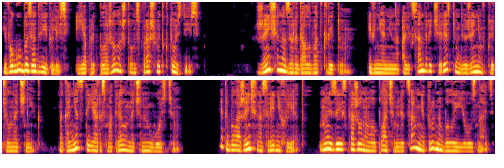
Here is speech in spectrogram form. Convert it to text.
Его губы задвигались, и я предположила, что он спрашивает, кто здесь. Женщина зарыдала в открытую, и Вениамина Александрович резким движением включил ночник. Наконец-то я рассмотрела ночную гостью. Это была женщина средних лет, но из-за искаженного плачем лица мне трудно было ее узнать.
